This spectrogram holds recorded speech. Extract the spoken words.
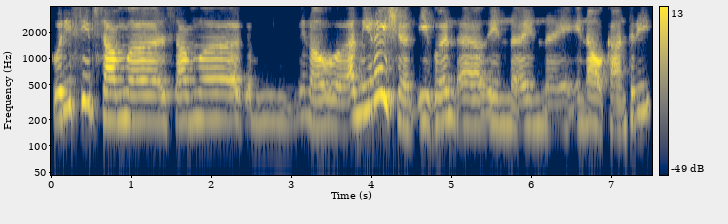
who received some uh, some uh, you know admiration even uh, in in in our country.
